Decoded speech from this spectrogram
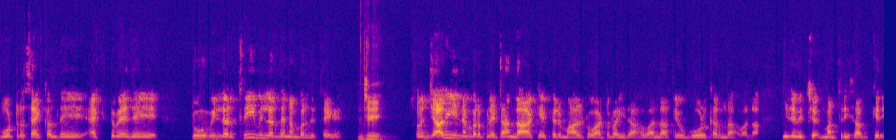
ਮੋਟਰਸਾਈਕਲ ਦੇ ਐਕਟਿਵੇ ਦੇ 2 ਵੀਲਰ 3 ਵੀਲਰ ਦੇ ਨੰਬਰ ਦਿੱਤੇ ਗਏ। ਜੀ। ਸੋ ਜਾਲੀ ਨੰਬਰ ਪਲੇਟਾਂ ਲਾ ਕੇ ਫਿਰ ਮਾਲ ਢੋਆ ਢਵਾਈ ਦਾ ਹਵਾਲਾ ਤੇ ਉਹ ਗੋਲ ਕਰਨ ਦਾ ਹਵਾਲਾ ਜਿਹਦੇ ਵਿੱਚ ਮੰਤਰੀ ਸਾਹਿਬ ਘਿਰੇ।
